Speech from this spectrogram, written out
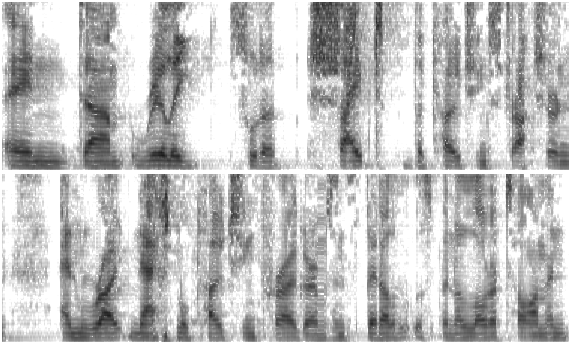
and um, really sort of shaped the coaching structure and, and wrote national coaching programs and spent a, spent a lot of time and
